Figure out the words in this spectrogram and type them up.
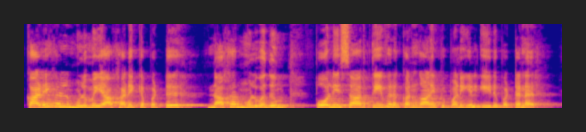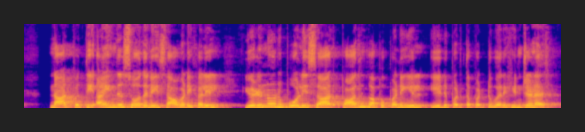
கடைகள் முழுமையாக அடைக்கப்பட்டு நகர் முழுவதும் போலீசார் தீவிர கண்காணிப்பு பணியில் ஈடுபட்டனர். நாற்பத்தி ஐந்து சோதனை சாவடிகளில் எழுநூறு போலீசார் பாதுகாப்பு பணியில் ஈடுபடுத்தப்பட்டு வருகின்றனர்.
